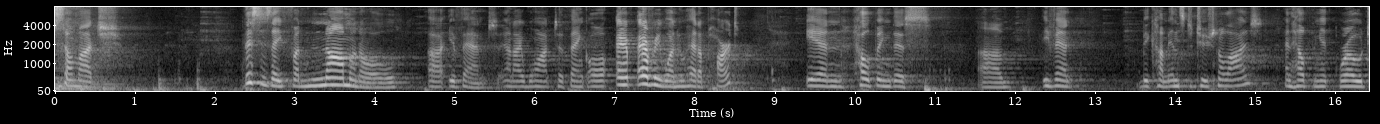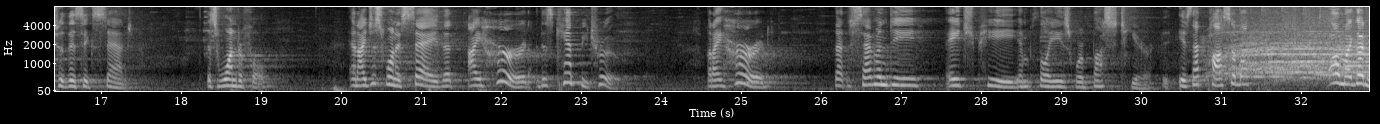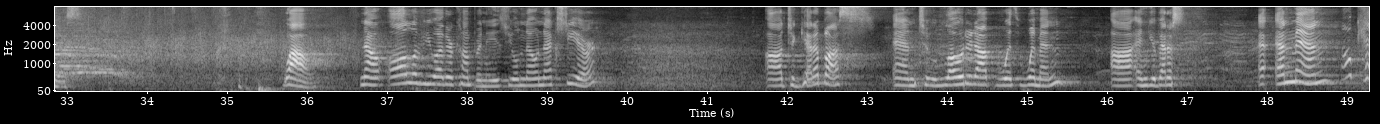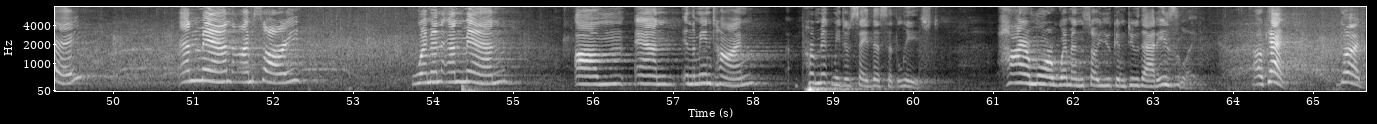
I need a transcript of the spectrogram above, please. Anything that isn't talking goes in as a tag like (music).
so much. This is a phenomenal uh, event, and I want to thank all, everyone who had a part in helping this um, event become institutionalized and helping it grow to this extent. It's wonderful. And I just want to say that I heard, this can't be true, but I heard that 70 HP employees were bussed here. Is that possible? Oh my goodness. Wow. Now, all of you other companies, you'll know next year uh, to get a bus and to load it up with women, uh, and you better, and men, okay, and men, I'm sorry, women and men, um, and in the meantime, permit me to say this at least. Hire more women so you can do that easily. Okay, good.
